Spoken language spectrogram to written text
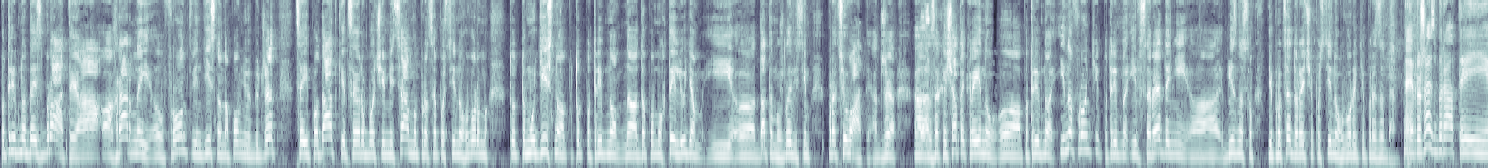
потрібно десь брати. А аграрний е, фронт він дійсно наповнює бюджет. Це і податки, це і робочі місця. Ми про це постійно говоримо. Тут тому дійсно тут потрібно е, допомогти людям і е, дати можливість їм працювати. Адже е, захищати країну е, потрібно і на фронті, потрібно і всередині е, бізнесу. І про це, до речі, постійно говорить і президент. Е, Врожай збирати і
